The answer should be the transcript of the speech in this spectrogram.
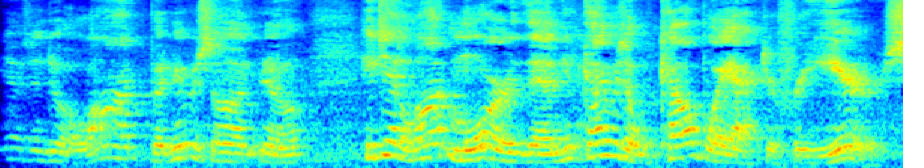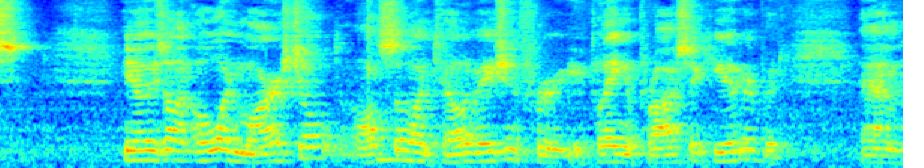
He doesn't do a lot, but he was on, you know, he did a lot more than, the guy was a cowboy actor for years. You know, he was on Owen Marshall, also on television for playing a prosecutor, but um,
